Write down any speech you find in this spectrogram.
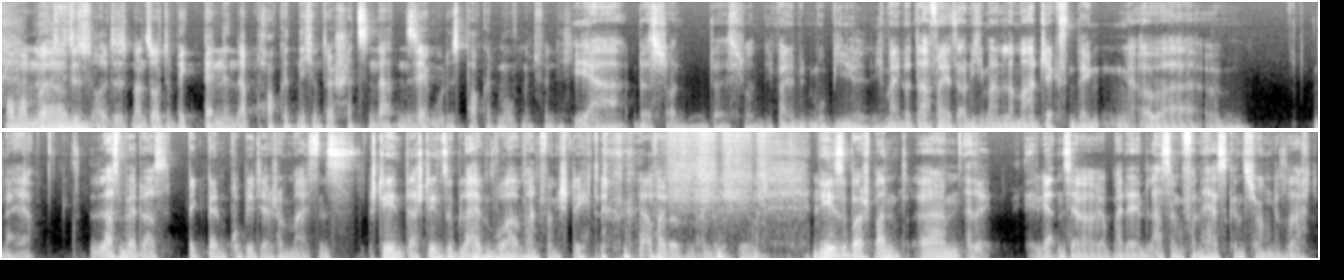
Oh, man, ähm, sollte, man, sollte, Big Ben in der Pocket nicht unterschätzen. Der hat ein sehr gutes Pocket-Movement, finde ich. Ja, das schon. Das schon. Ich meine, mit mobil. Ich meine, da darf man jetzt auch nicht immer an Lamar Jackson denken, aber ähm, naja, lassen wir das. Big Ben probiert ja schon meistens stehen, da stehen zu bleiben, wo er am Anfang steht. aber das ist ein anderes Thema. Nee, super spannend. Ähm, also, wir hatten es ja bei der Entlassung von Haskins schon gesagt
